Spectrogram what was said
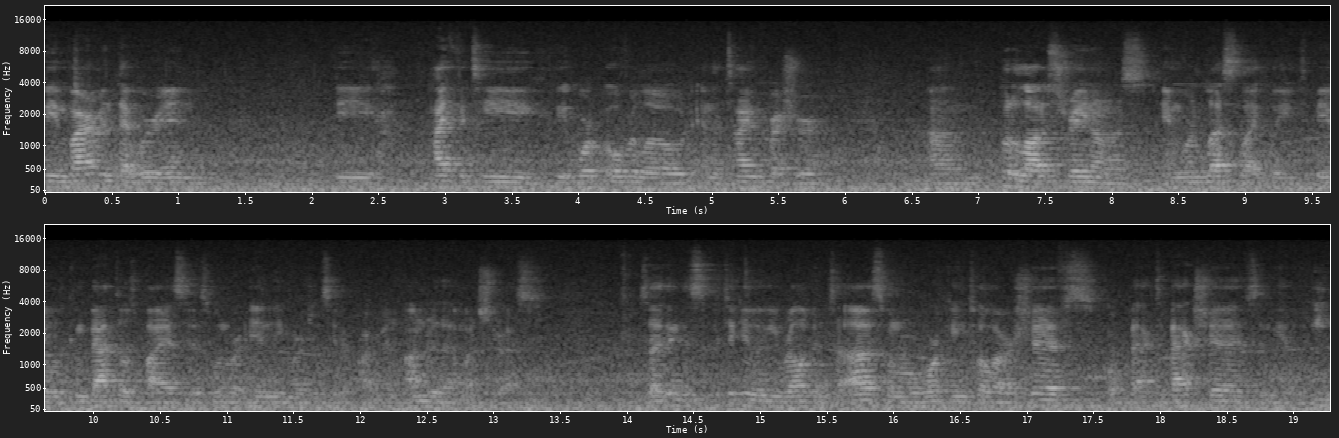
the environment that we're in, the high fatigue, the work overload, and the time pressure um, put a lot of strain on us, and we're less likely to be able to combat those biases when we're in the emergency department under that much stress. So I think this is particularly relevant to us when we're working 12-hour shifts or back-to-back shifts, and we have eaten,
